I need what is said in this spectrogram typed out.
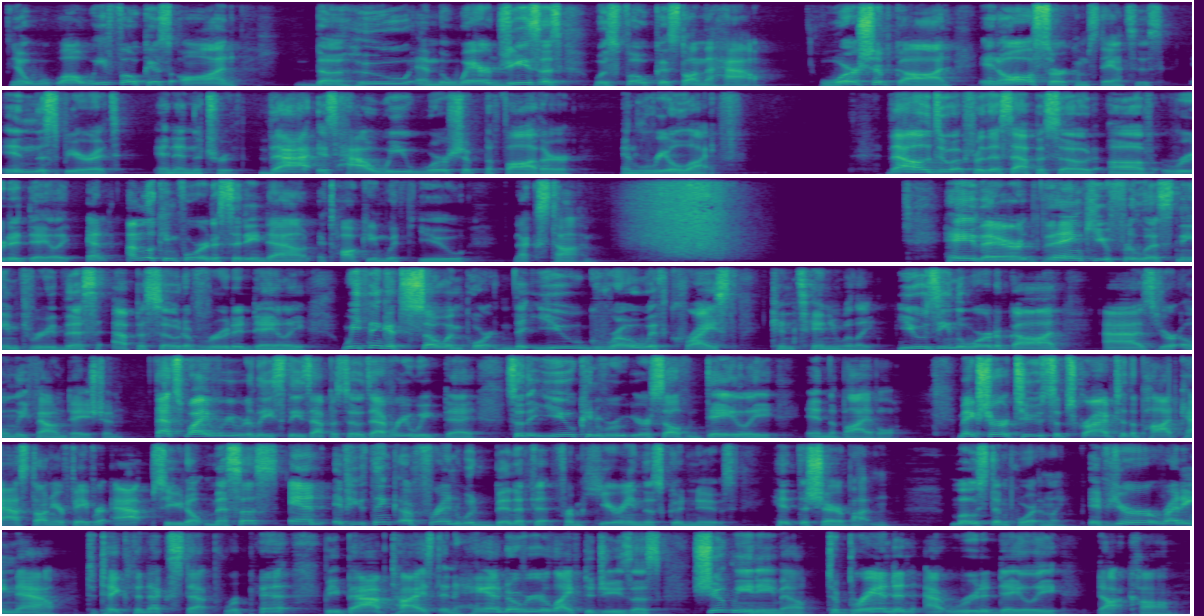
You know, while we focus on the who and the where, Jesus was focused on the how. Worship God in all circumstances, in the Spirit and in the truth. That is how we worship the Father in real life. That'll do it for this episode of Rooted Daily, and I'm looking forward to sitting down and talking with you next time. Hey there, thank you for listening through this episode of Rooted Daily. We think it's so important that you grow with Christ continually, using the Word of God as your only foundation. That's why we release these episodes every weekday so that you can root yourself daily in the Bible. Make sure to subscribe to the podcast on your favorite app so you don't miss us. And if you think a friend would benefit from hearing this good news, hit the share button. Most importantly, if you're ready now to take the next step, repent, be baptized, and hand over your life to Jesus, shoot me an email to brandon at rooteddaily.com.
